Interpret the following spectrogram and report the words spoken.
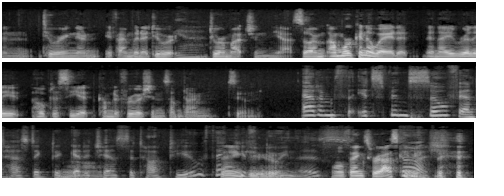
and touring and if I'm going to tour yeah. tour much and yeah so I'm I'm working away at it and I really hope to see it come to fruition sometime soon. Adam, it's been so fantastic to get a chance to talk to you. Thank, Thank you, you, for doing this. Well, thanks for asking Gosh. me. it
